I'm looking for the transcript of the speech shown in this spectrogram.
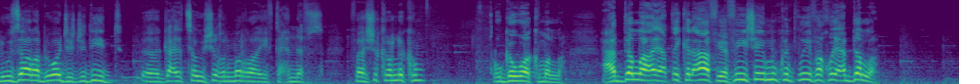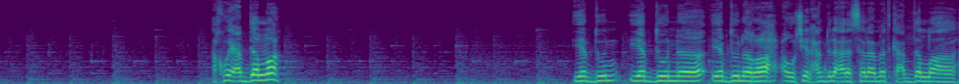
الوزارة بوجه جديد آه قاعدة تسوي شغل مرة يفتح النفس. فشكرا لكم وقواكم الله. عبد الله يعطيك العافية. في شيء ممكن تضيفه أخوي عبد الله أخوي عبد الله يبدو يبدو ان يبدو راح. أول شيء الحمد لله على سلامتك. عبد الله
